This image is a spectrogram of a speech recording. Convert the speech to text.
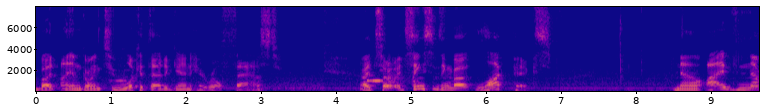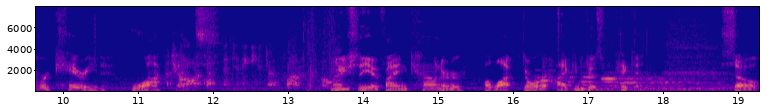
But I am going to look at that again here real fast. Alright, so it's saying something about lockpicks. Now, I've never carried Patrol lockpicks. requested to the eastern front. Over. Usually, if I encounter a locked door, I can just pick it. So,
